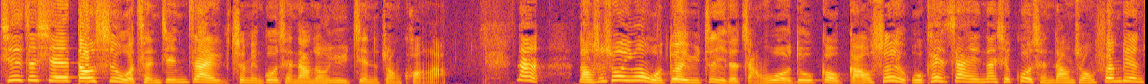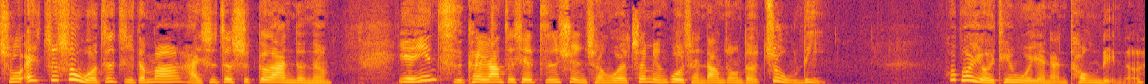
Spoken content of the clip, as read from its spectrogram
其实这些都是我曾经在催眠过程当中遇见的状况啦。那老实说，因为我对于自己的掌握度够高，所以我可以在那些过程当中分辨出，诶，这是我自己的吗？还是这是个案的呢？也因此可以让这些资讯成为催眠过程当中的助力。会不会有一天我也能通灵呢？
